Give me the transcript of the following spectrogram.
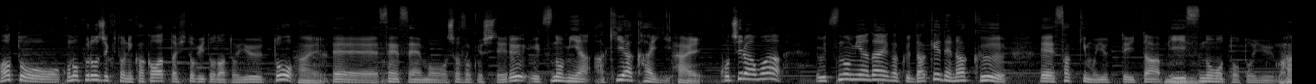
あとこのプロジェクトに関わった人々だというと、はい、えー、先生も所属属している宇都宮空き家会議、はい、こちらは宇都宮大学だけでなく、えー、さっきも言っていたピースノートという、うん、まあ、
